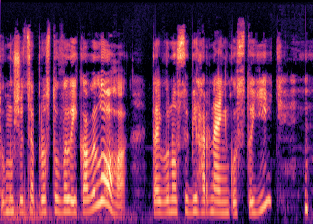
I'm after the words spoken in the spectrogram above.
Тому що це просто велика вилога. Та й воно собі гарненько стоїть.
